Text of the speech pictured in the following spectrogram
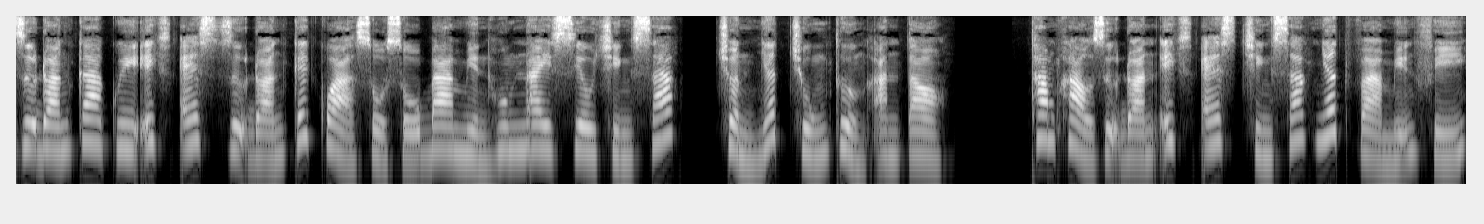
Dự đoán KQXS dự đoán kết quả sổ số 3 miền hôm nay siêu chính xác, chuẩn nhất chúng thưởng ăn to. Tham khảo dự đoán XS chính xác nhất và miễn phí.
